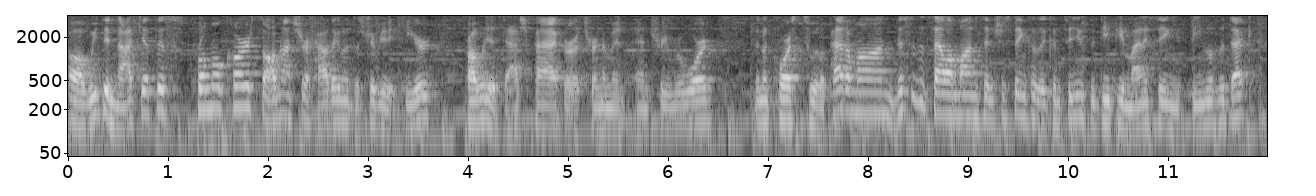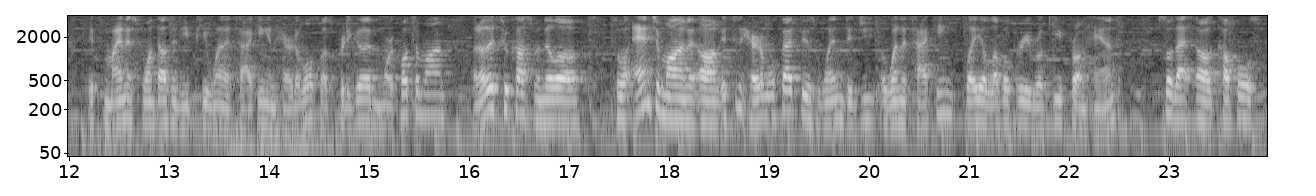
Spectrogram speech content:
uh, we did not get this promo card, so I'm not sure how they're going to distribute it here. Probably a dash pack or a tournament entry reward. Then of course two of the Patamon. This is the Salamon, it's interesting because it continues the DP minusing theme of the deck. It's minus 1000 DP when attacking, inheritable, so that's pretty good. More Kotemon, another 2 cost Vanilla. So Angemon, um, its inheritable effect is when digi when attacking, play a level 3 rookie from hand. So that uh, couples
